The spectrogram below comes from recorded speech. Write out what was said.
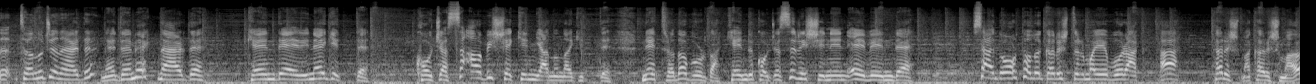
E, Tanuca nerede? ne demek nerede? Kendi evine gitti. Kocası Abişek'in yanına gitti. Netra da burada. Kendi kocası Rishi'nin evinde. Sen de ortalığı karıştırmayı bırak. Ha? Karışma karışma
